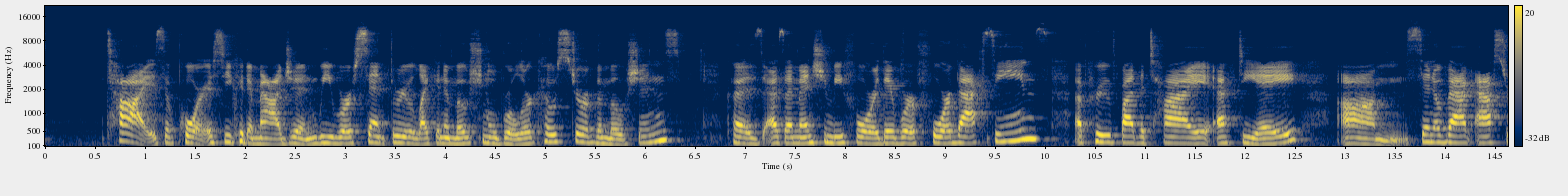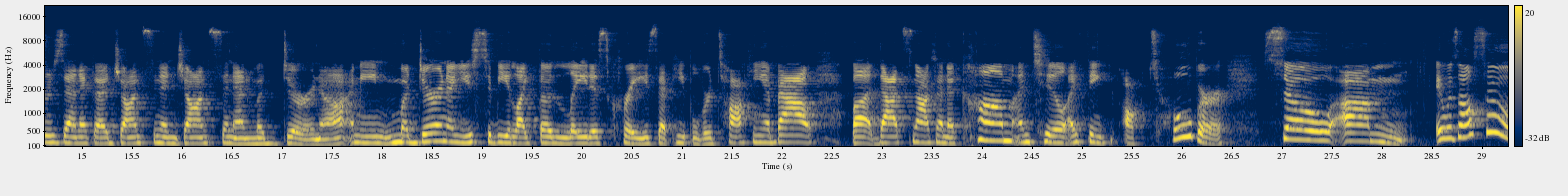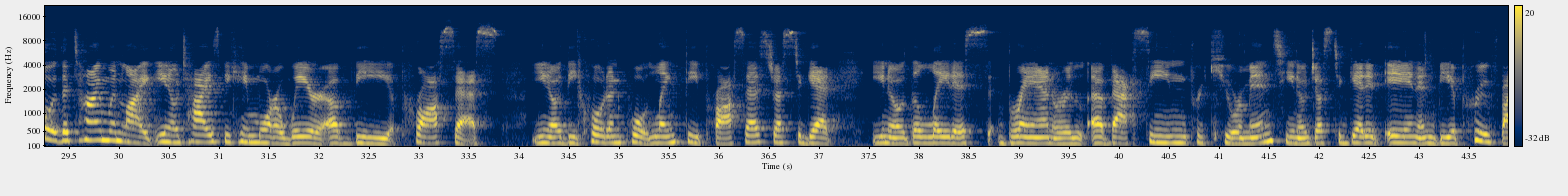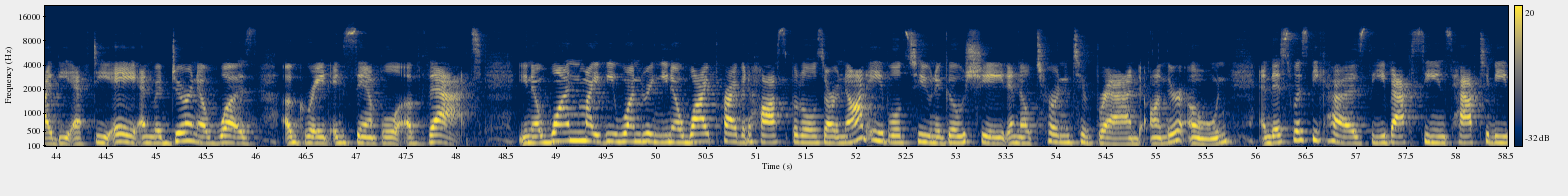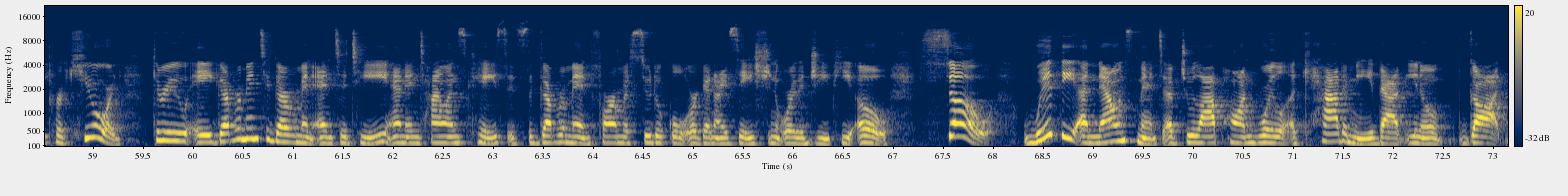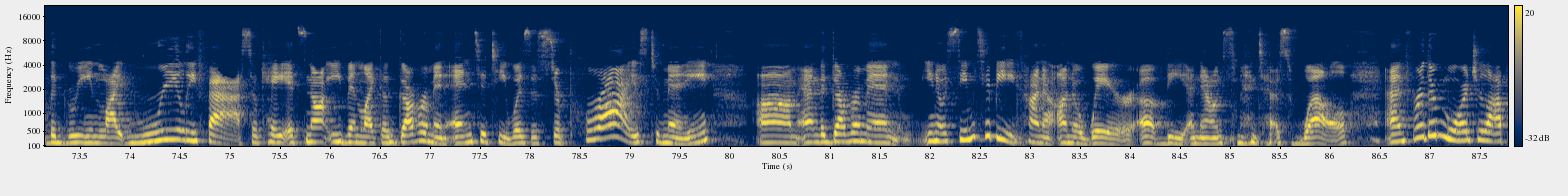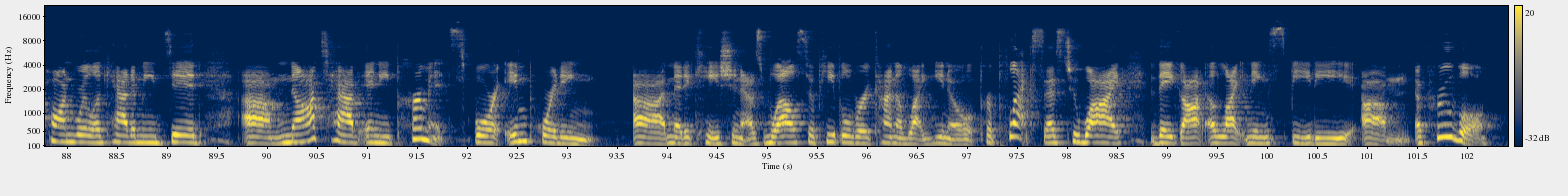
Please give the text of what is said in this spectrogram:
Thais, of course, you could imagine, we were sent through like an emotional roller coaster of emotions because as I mentioned before, there were four vaccines approved by the Thai FDA um, Sinovac, AstraZeneca, Johnson and Johnson, and Moderna. I mean, Moderna used to be like the latest craze that people were talking about, but that's not going to come until I think October. So um, it was also the time when like you know Thais became more aware of the process you know the quote unquote lengthy process just to get you know the latest brand or a vaccine procurement you know just to get it in and be approved by the FDA and Moderna was a great example of that you know one might be wondering you know why private hospitals are not able to negotiate an alternative brand on their own and this was because the vaccines have to be procured through a government to government entity. And in Thailand's case, it's the Government Pharmaceutical Organization or the GPO. So, with the announcement of Chulabhorn Royal Academy that, you know, got the green light really fast, okay? It's not even like a government entity was a surprise to many. Um, and the government, you know, seemed to be kind of unaware of the announcement as well. And furthermore, Chulabhorn Royal Academy did um, not have any permits for importing uh, medication as well. So people were kind of like, you know, perplexed as to why they got a lightning speedy um, approval.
